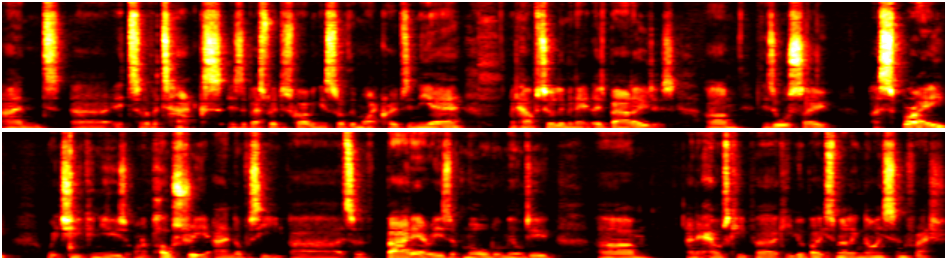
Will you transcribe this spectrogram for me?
And uh, it sort of attacks, is the best way of describing it, sort of the microbes in the air and helps to eliminate those bad odours. Um, there's also a spray which you can use on upholstery and obviously sort of bad areas of mould or mildew. Um, and it helps keep uh, keep your boat smelling nice and fresh.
